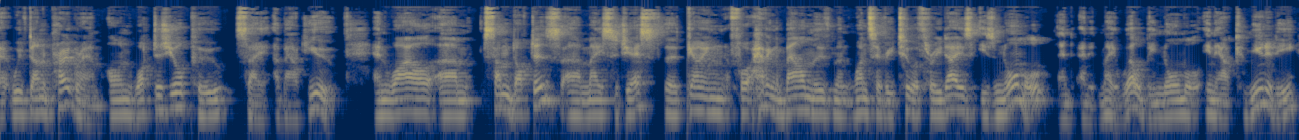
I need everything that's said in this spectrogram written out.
Uh, we've done a program on what does your poo say about you. And while um, some doctors uh, may suggest that going for having a bowel movement once every two or three days is normal, and, and it may well be normal in our community,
